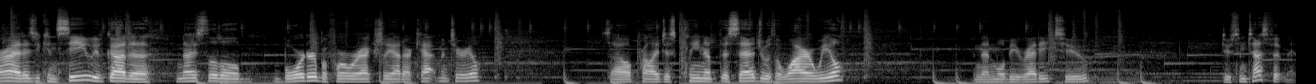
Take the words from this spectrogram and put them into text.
right, as you can see, we've got a nice little border before we're actually at our cat material. So I'll probably just clean up this edge with a wire wheel and then we'll be ready to do some test fitment.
